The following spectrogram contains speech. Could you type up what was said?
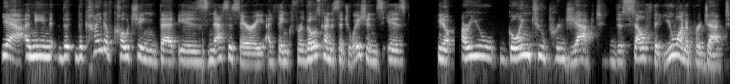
Yeah, I mean, the the kind of coaching that is necessary, I think, for those kind of situations is, you know, are you going to project the self that you want to project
